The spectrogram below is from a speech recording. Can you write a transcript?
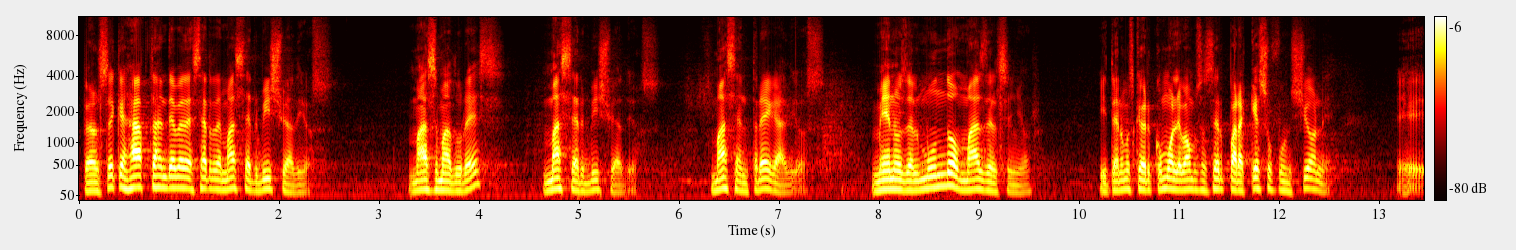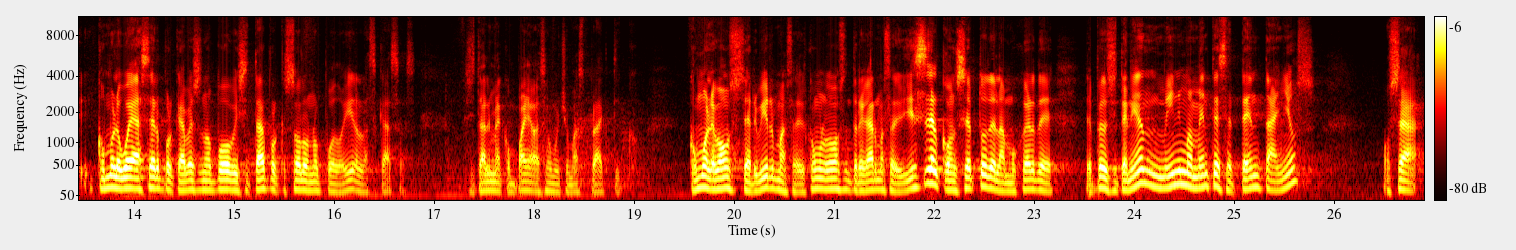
Pero el second halftime debe de ser de más servicio a Dios, más madurez, más servicio a Dios, más entrega a Dios, menos del mundo, más del Señor. Y tenemos que ver cómo le vamos a hacer para que eso funcione. Eh, ¿Cómo le voy a hacer? Porque a veces no puedo visitar porque solo no puedo ir a las casas. Si tal me acompaña va a ser mucho más práctico. ¿Cómo le vamos a servir más a Dios? ¿Cómo le vamos a entregar más a Dios? Y ese es el concepto de la mujer de, Pedro. Si tenían mínimamente 70 años, o sea,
